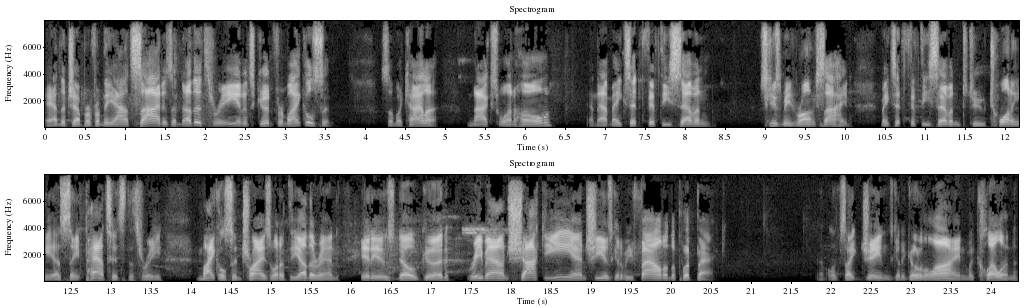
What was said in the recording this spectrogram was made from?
And the jumper from the outside is another three, and it's good for Michelson. So Michaela knocks one home, and that makes it 57. Excuse me, wrong side. Makes it 57 to 20 as St. Pat's hits the three. Michelson tries one at the other end. It is no good. Rebound Shockey, and she is going to be fouled on the putback. it looks like Jaden's going to go to the line. McClellan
